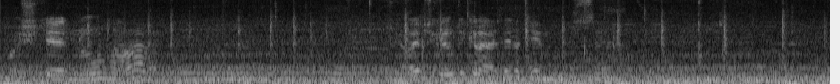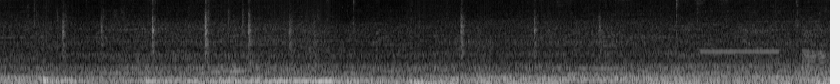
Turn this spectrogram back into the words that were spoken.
Nebo Ještě jednu, a Počkej, přikryju ty kréty zatím. Se. Tak.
